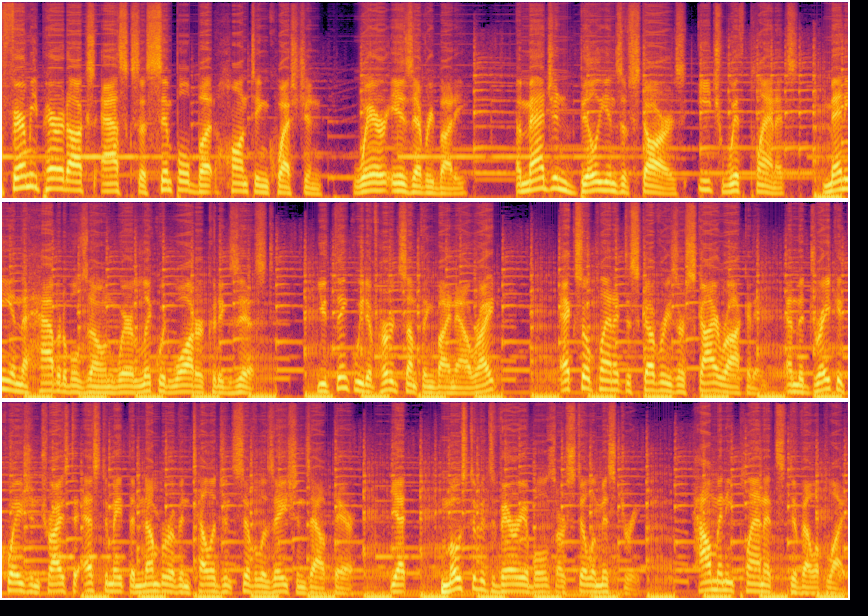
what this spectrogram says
Fermi Paradox asks a simple but haunting question. Where is everybody? Imagine billions of stars, each with planets, many in the habitable zone where liquid water could exist. You'd think we'd have heard something by now, right? Exoplanet discoveries are skyrocketing, and the Drake equation tries to estimate the number of intelligent civilizations out there. Yet, most of its variables are still a mystery. How many planets develop life?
